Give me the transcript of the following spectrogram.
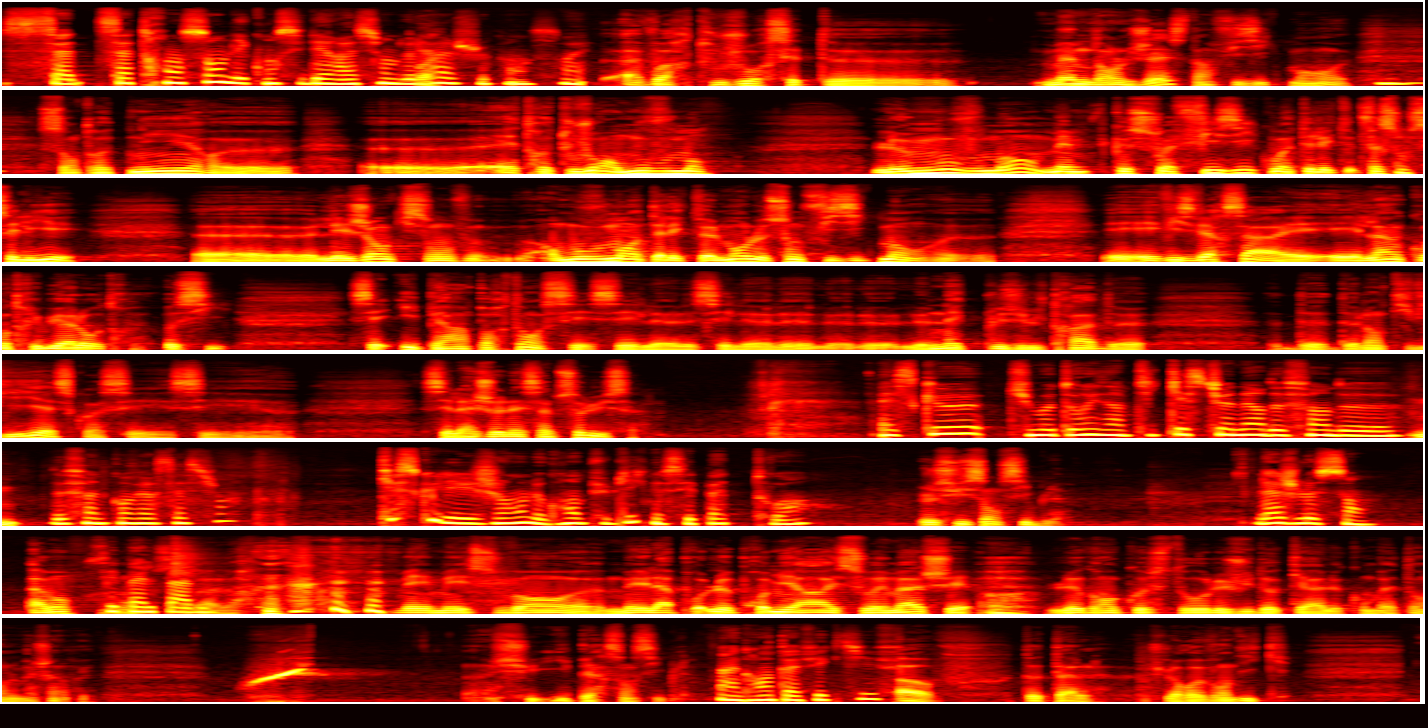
ça, ça transcende les considérations de Ouais. l'âge, je pense. Ouais. avoir toujours cette euh, même dans le geste hein, physiquement euh, Mm. s'entretenir euh, être toujours en mouvement le mouvement même que ce soit physique ou intellectuel de toute façon c'est lié les gens qui sont en mouvement intellectuellement le sont physiquement et, vice versa et, et l'un contribue à l'autre aussi c'est hyper important c'est le c'est le, le, le, le nec plus ultra de de, de l'anti-vieillesse quoi c'est c'est euh, c'est la jeunesse absolue ça Est-ce que tu m'autorises un petit questionnaire de fin de, Mm. de fin de conversation? Qu'est-ce que les gens, le grand public, ne sait pas de toi? Je suis sensible Là, je le sens. Ah bon? C'est Bon, palpable. mais, mais souvent, euh, mais la, le premier arrêt sur image, c'est oh, le grand costaud, le judoka, le combattant, le machin. truc. Je suis hyper sensible. Un grand affectif. Ah, total. Je le revendique.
